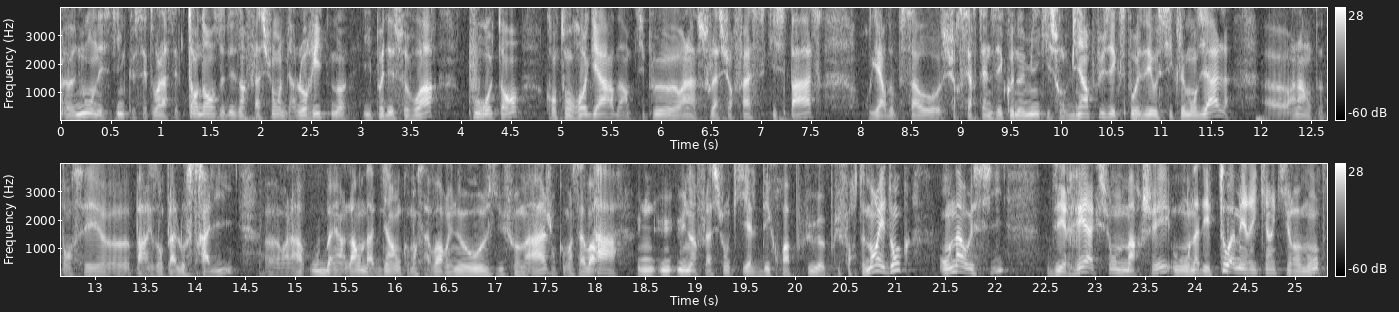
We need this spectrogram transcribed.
Euh, nous, on estime que cette, voilà, cette tendance de désinflation, eh bien, le rythme, il peut décevoir. Pour autant, quand on regarde un petit peu voilà, sous la surface ce qui se passe, on regarde ça sur certaines économies qui sont bien plus exposées au cycle mondial. Euh, voilà, on peut penser euh, par exemple à l'Australie, voilà, où ben, là on a bien, on commence à avoir une hausse du chômage, on commence à avoir ah. une, une, inflation qui elle décroît plus, plus fortement. Et donc, on a aussi des réactions de marché où on a des taux américains qui remontent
